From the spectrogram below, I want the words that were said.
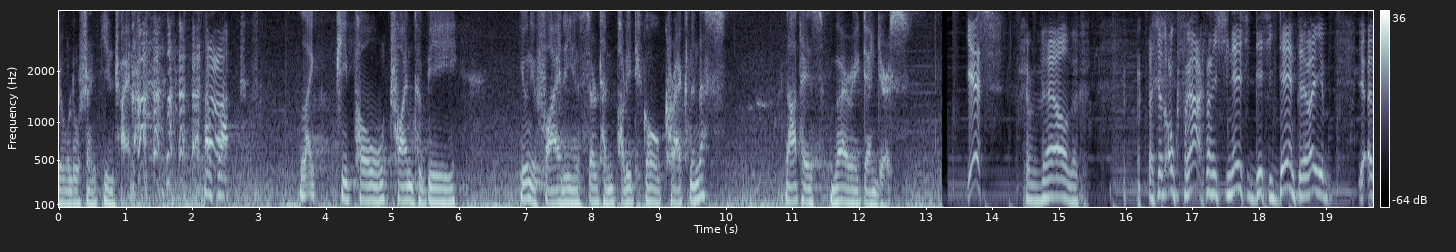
revolution in China. Like like people trying to be unified in certain political correctness. That is very dangerous. Yes! Geweldig. Dat je dat ook vraagt aan de Chinese dissidenten. hè. Je, je, eh,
